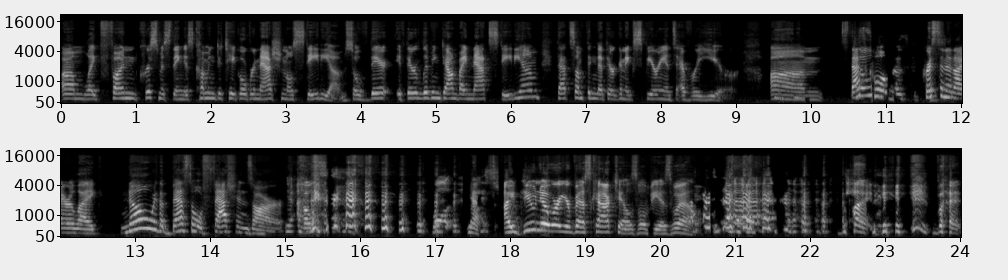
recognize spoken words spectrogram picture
um, like fun Christmas thing, is coming to take over National Stadium. So if they're if they're living down by Nat Stadium, that's something that they're going to experience every year. Mm-hmm. Um, that's so- cool because Kristen and I are like know where the best old fashions are. Yeah. Oh. well, yes, I do know where your best cocktails will be as well. but, but,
